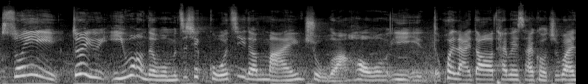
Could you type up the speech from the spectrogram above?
所以对于以往的我们这些国际的买主，然后我以会来到台北 cycle 之外，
